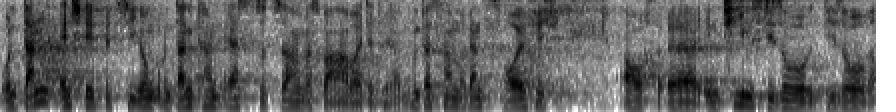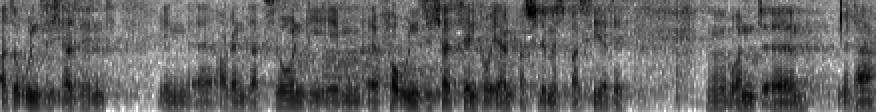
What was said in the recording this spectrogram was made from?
Und dann entsteht Beziehung und dann kann erst sozusagen was bearbeitet werden. Und das haben wir ganz häufig auch äh, in Teams, die so, die so also unsicher sind, in äh, Organisationen, die eben äh, verunsichert sind, wo irgendwas Schlimmes passiert ist. Ne? Und äh, da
